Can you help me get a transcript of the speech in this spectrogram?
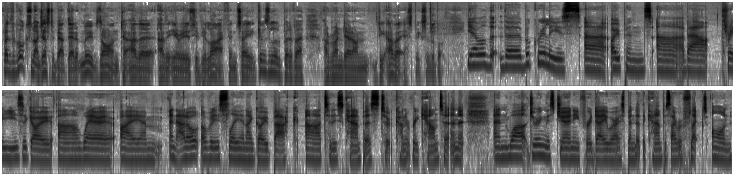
But the book's not just about that; it moves on to other other areas of your life, and so it gives a little bit of a, a rundown on the other aspects of the book. Yeah, well, the, the book really is uh, opens uh, about three years ago, uh, where I am an adult, obviously, and I go back uh, to this campus to kind of recount it. And it, and while during this journey for a day where I spend at the campus, I reflect on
